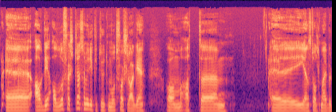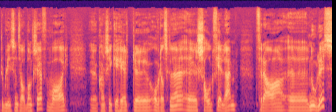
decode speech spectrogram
av de aller første som rykket ut mot forslaget om at Jens Stoltenberg burde bli sentralbanksjef, var eh, kanskje ikke helt eh, overraskende eh, Skjalg Fjellheim fra eh, Nordlys.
